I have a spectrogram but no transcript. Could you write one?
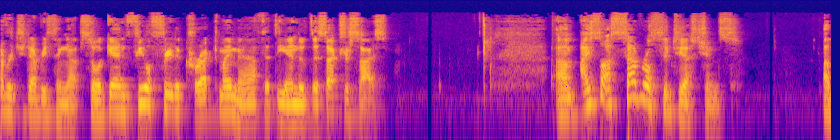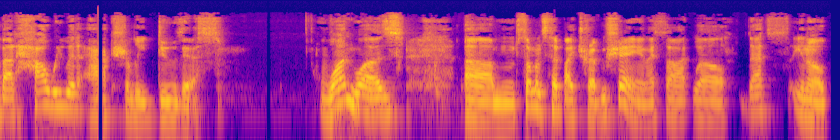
averaged everything up. So again, feel free to correct my math at the end of this exercise. Um, I saw several suggestions about how we would actually do this. One was um, someone said by trebuchet, and I thought, well, that's you know,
